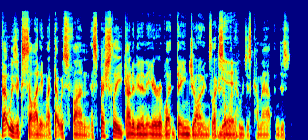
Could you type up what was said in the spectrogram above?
that was exciting. Like that was fun, especially kind of in an era of like Dean Jones, like yeah. someone who would just come out and just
